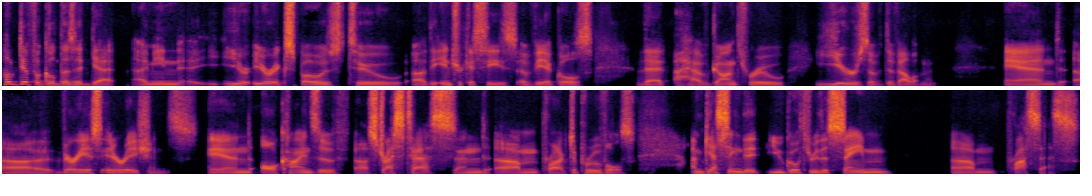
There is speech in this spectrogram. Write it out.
How difficult does it get? I mean, you're you're exposed to uh, the intricacies of vehicles that have gone through years of development and uh, various iterations and all kinds of uh, stress tests and um, product approvals. I'm guessing that you go through the same um, process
